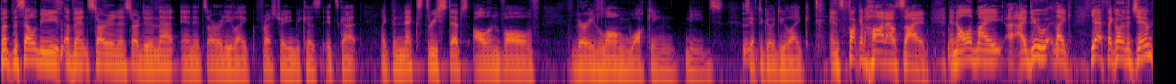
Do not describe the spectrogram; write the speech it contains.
but the Celebi event started and I started doing that, and it's already like frustrating because it's got like the next three steps all involve very long walking needs. So you have to go do like, and it's fucking hot outside. And all of my, I I do like, yes, I go to the gym.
